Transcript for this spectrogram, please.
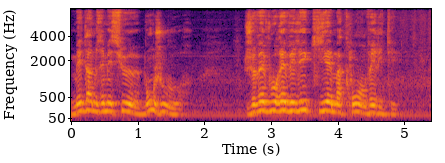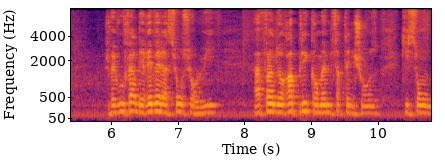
Mesdames et messieurs, bonjour. Je vais vous révéler qui est Macron en vérité. Je vais vous faire des révélations sur lui afin de rappeler quand même certaines choses qui sont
